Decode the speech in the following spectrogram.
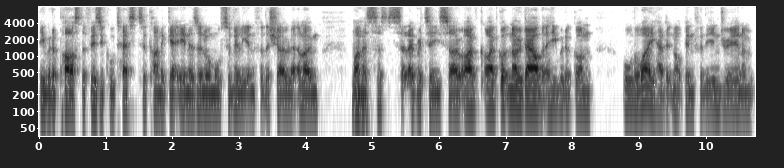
he would have passed the physical test to kind of get in as a normal civilian for the show, let alone one mm. as a celebrity. So I've I've got no doubt that he would have gone all the way had it not been for the injury. And I'm,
